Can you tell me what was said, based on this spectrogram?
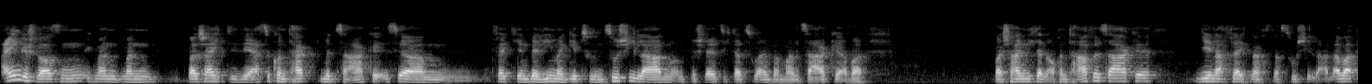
eingeschlossen, ich meine, man wahrscheinlich der erste Kontakt mit Sake ist ja ähm, vielleicht hier in Berlin, man geht zu einem Sushi-Laden und bestellt sich dazu einfach mal ein Sake, aber wahrscheinlich dann auch ein Tafelsake, je nach vielleicht nach, nach Sushi-Laden. Aber,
